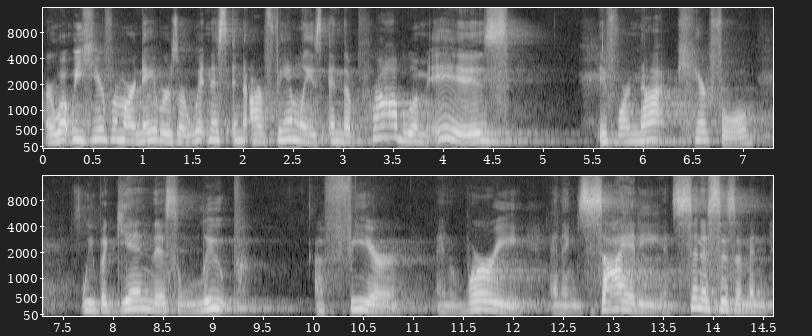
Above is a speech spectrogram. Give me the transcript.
or what we hear from our neighbors or witness in our families. And the problem is, if we're not careful, we begin this loop of fear and worry and anxiety and cynicism and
